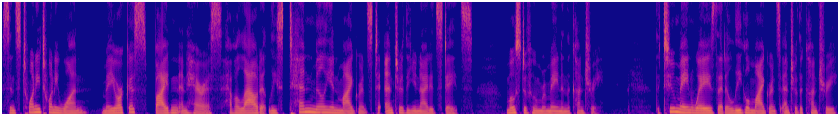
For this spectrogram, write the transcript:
Since 2021, Mayorkas, Biden, and Harris have allowed at least 10 million migrants to enter the United States, most of whom remain in the country. The two main ways that illegal migrants enter the country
